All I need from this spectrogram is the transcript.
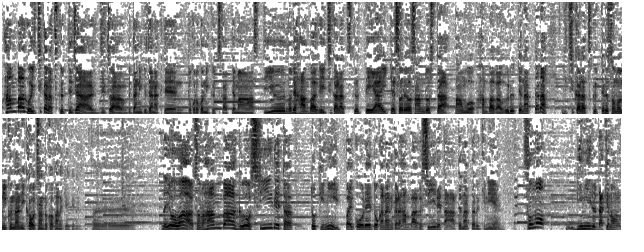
ハンバーグを一から作って、じゃあ、実は豚肉じゃなくて、どこどこ肉使ってますっていうので、ハンバーグ一から作って焼いて、それをサンドしたパンを、ハンバーガーを売るってなったら、一から作ってるその肉何かをちゃんと書かなきゃいけない。へーで要は、そのハンバーグを仕入れた時に、いっぱいこう冷凍か何かでハンバーグ仕入れたってなった時に、そのビニールだけの、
